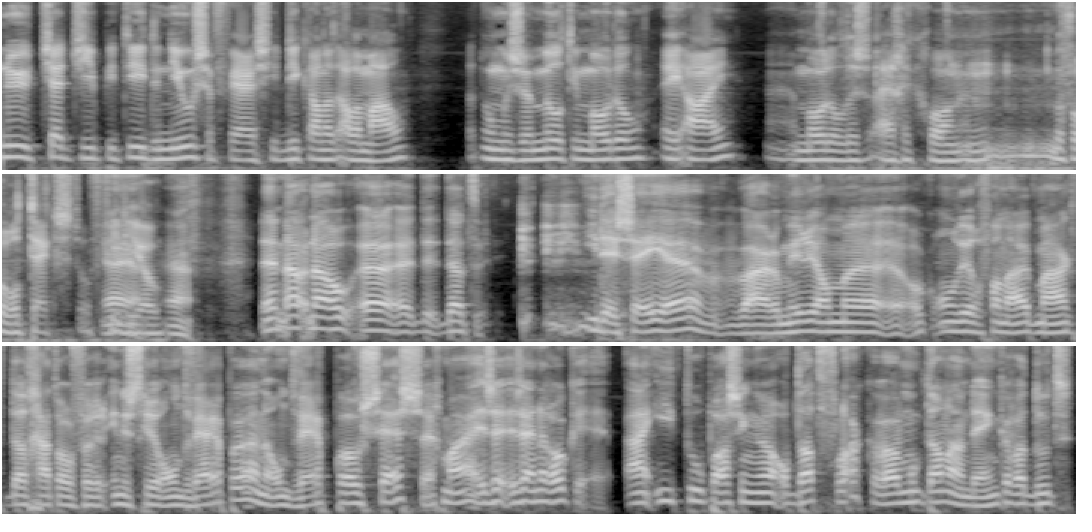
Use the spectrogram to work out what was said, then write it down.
nu ChatGPT, de nieuwste versie, die kan het allemaal. Dat noemen ze multimodal AI. Eh, Een modal is eigenlijk gewoon een, bijvoorbeeld tekst of Ja, ja, video. Ja, En Nou, nou eh, dat IDC, hè, waar Mirjam eh, ook onderdeel van uitmaakt, dat gaat over industrieel ontwerpen, een ontwerpproces, zeg maar. Zijn er ook AI-toepassingen op dat vlak? Waar moet ik dan aan denken? Wat doet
